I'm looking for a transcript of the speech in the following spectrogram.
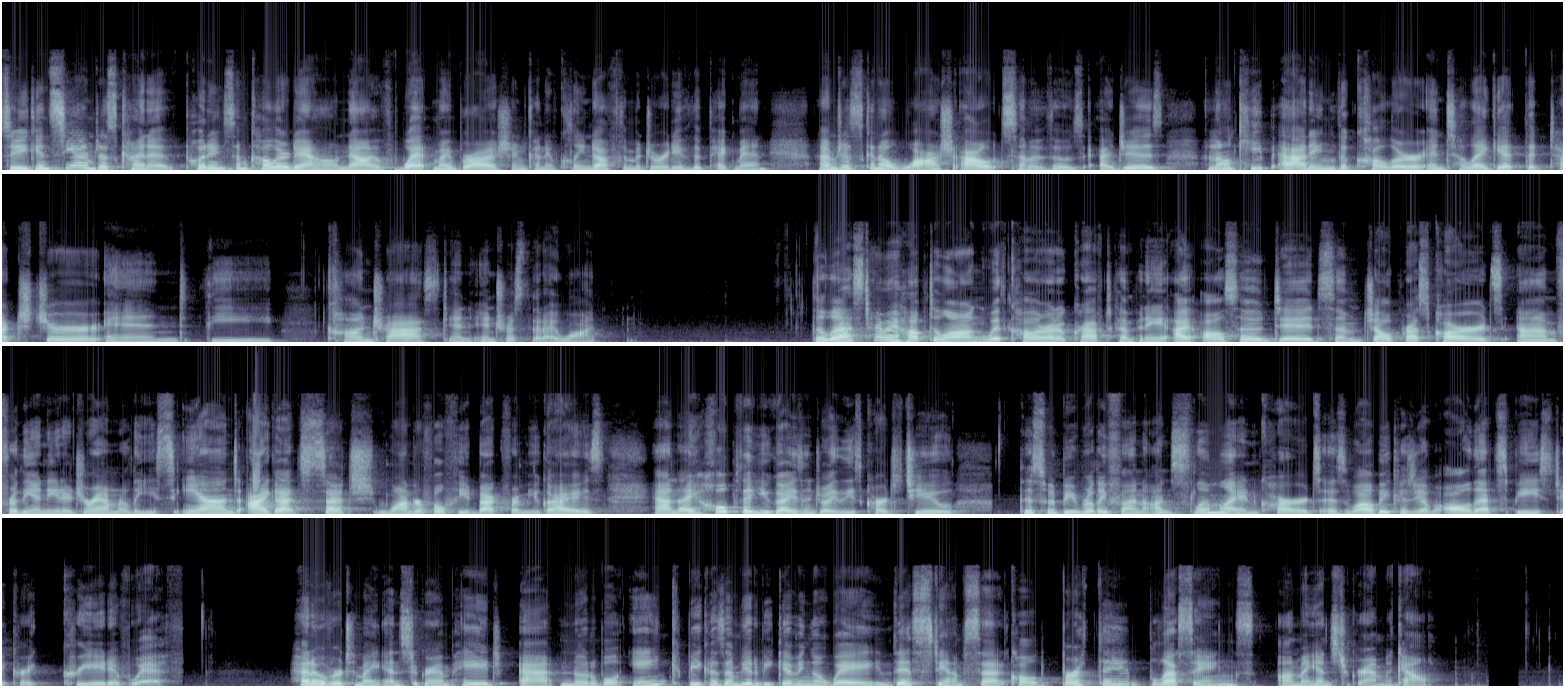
So you can see I'm just kind of putting some color down. Now I've wet my brush and kind of cleaned off the majority of the pigment. I'm just going to wash out some of those edges and I'll keep adding the color until I get the texture and the contrast and interest that I want. The last time I hopped along with Colorado Craft Company, I also did some gel press cards um, for the Anita Jeram release, and I got such wonderful feedback from you guys, and I hope that you guys enjoy these cards too. This would be really fun on slimline cards as well because you have all that space to create creative with. Head over to my Instagram page at Notable Ink because I'm going to be giving away this stamp set called Birthday Blessings on my Instagram account.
